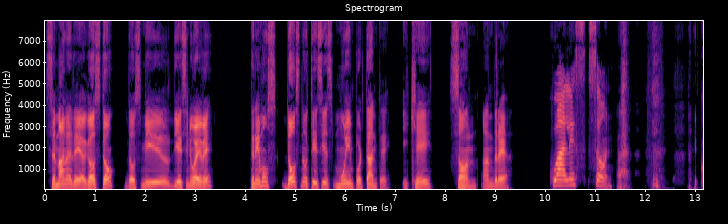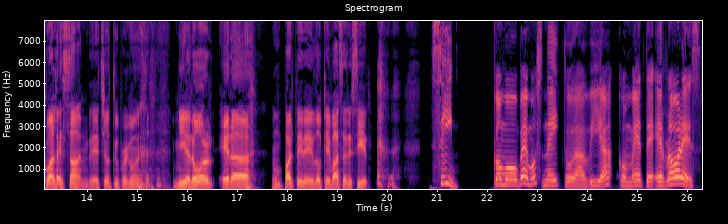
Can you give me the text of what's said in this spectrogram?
semana de agosto 2019, tenemos dos noticias muy importantes y que son, Andrea? ¿Cuáles son? ¿Cuáles son? De hecho, tu pregunta, mi error era un parte de lo que vas a decir. Sí. Como vemos, Nate todavía comete errores,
